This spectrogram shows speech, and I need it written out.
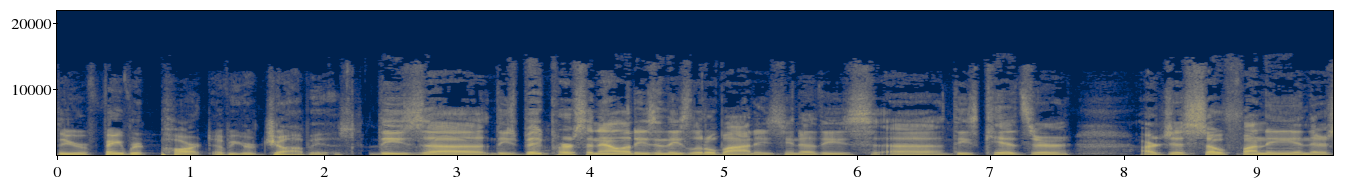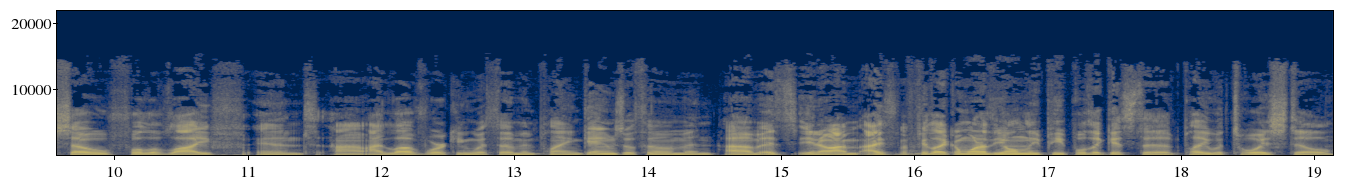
your favorite part of your job is? These uh, these big personalities and these little bodies. You know, these uh, these kids are are just so funny and they're so full of life and uh, I love working with them and playing games with them and um, it's you know I'm I feel like I'm one of the only people that gets to play with toys still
